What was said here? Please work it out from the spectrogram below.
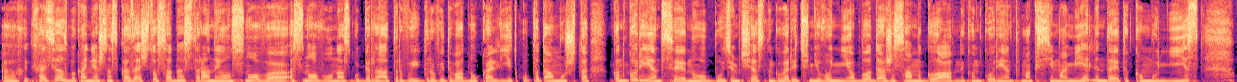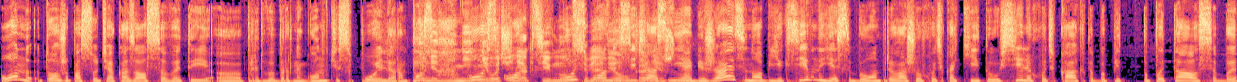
Э, хотелось бы, конечно, сказать, что с одной стороны он снова, снова у нас губернатор выигрывает в одну калитку, потому что конкуренции, ну, будем честно говорить, у него не было. Даже самый главный конкурент Максим Амелин, да, это коммунист, он тоже, по сути, оказался в этой э, предвыборной гонке спойлером. Пусть, ну, не, не, пусть не очень он, активно он пусть себя он вел, сейчас конечно. не обижает получается, но объективно, если бы он приложил хоть какие-то усилия, хоть как-то бы попытался бы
